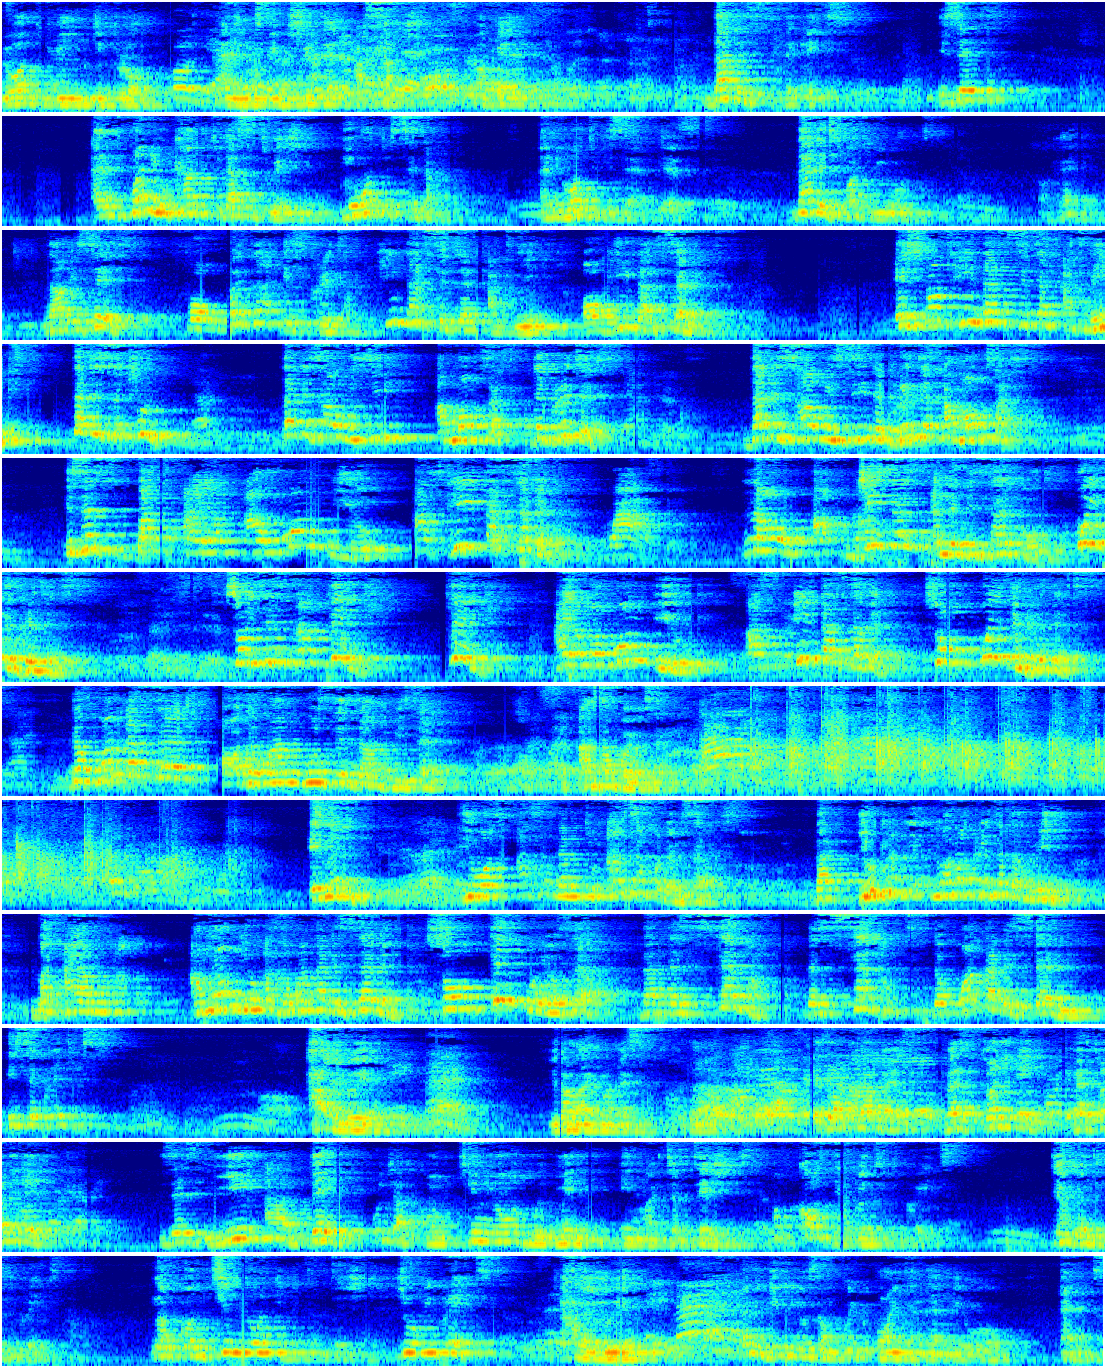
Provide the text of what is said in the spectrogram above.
You want to be deplored and to be treated as such. Okay? That is the case. He says, and when you come to that situation, you want to sit down and you want to be served. Yes. That is what we want. Okay? Now he says, For whether is greater, he that sitteth at meat or he that serveth? It's not he that sitteth at meat. That is the truth. That is how we see amongst us the greatest. That is how we see the greatest amongst us. He says, But I am among you as he that serveth. Wow. Now, uh, Jesus and the disciples, who is the greatest? So he says, Now think, think. I am among you as he that serveth. So who is the greatest? The one that serves or the one who sits down to be served? Answer for yourself. Amen. He was asking them to answer for themselves. That you can you are not greater than me, but I am among you as the one that is serving. So think for yourself that the servant, the servant, the one that is serving is the greatest. Hallelujah. Amen. You don't like my message? Is there another verse? Verse 28. Verse 28. It says, Ye are they which have continued with me in my temptations. Of course, they are going to be great. They are going to be great. You have continued in the temptation. You'll be great. Hallelujah. Amen. Let me give you some quick points and then we will end.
